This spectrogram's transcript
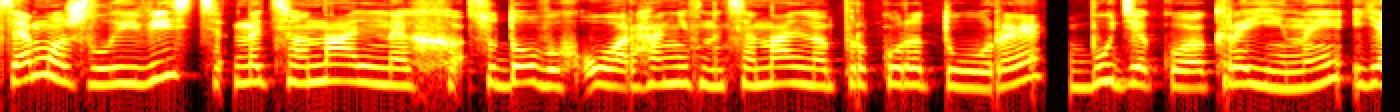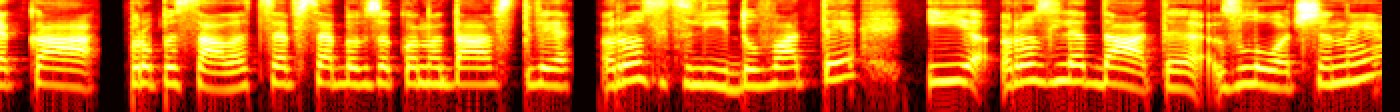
Це можливість національних судових органів, національної прокуратури будь-якої країни, яка прописала це в себе в законодавстві, розслідувати і розглядати злочини,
